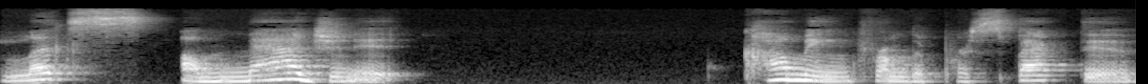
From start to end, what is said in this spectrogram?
let's imagine it coming from the perspective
